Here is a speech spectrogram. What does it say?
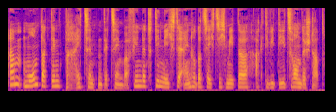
Am Montag, den 13. Dezember, findet die nächste 160 Meter Aktivitätsrunde statt.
